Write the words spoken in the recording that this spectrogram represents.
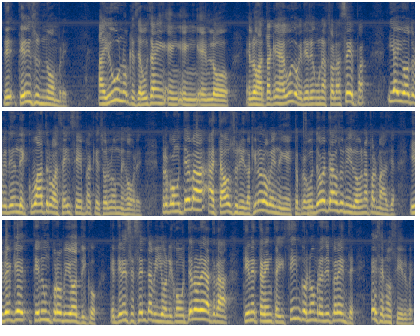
tienen sus nombres. Hay uno que se usan en, en, los ataques agudos que tienen una sola cepa y hay otros que tienen de 4 a 6 cepas que son los mejores. Pero cuando usted va a Estados Unidos, aquí no lo venden esto, pero cuando usted va a Estados Unidos a una farmacia y ve que tiene un probiótico que tiene 60 billones y cuando usted lo lee atrás tiene 35 nombres diferentes, ese no sirve.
